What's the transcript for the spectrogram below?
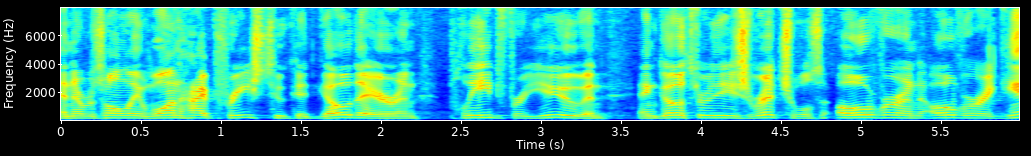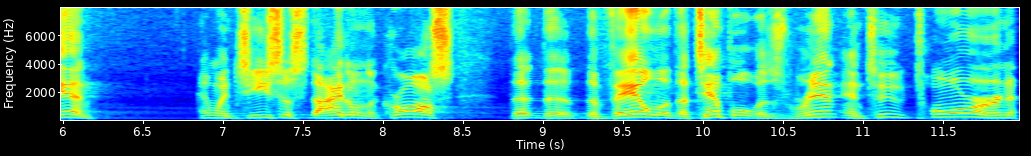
and there was only one high priest who could go there and plead for you and, and go through these rituals over and over again. And when Jesus died on the cross, the, the, the veil of the temple was rent in two, torn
